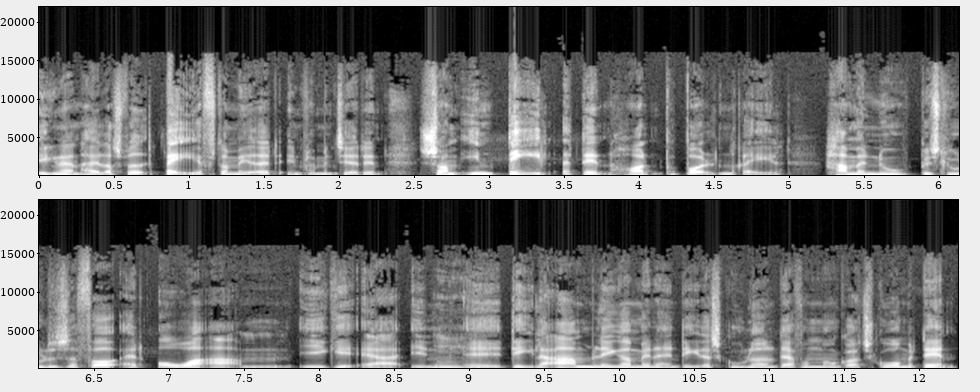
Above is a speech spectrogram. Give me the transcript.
England har ellers været bagefter med at implementere den. Som en del af den hånd på bolden-regel, har man nu besluttet sig for, at overarmen ikke er en Mm. øh, del af armen længere, men er en del af skulderen. Derfor må man godt score med den.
